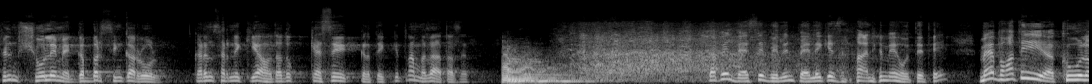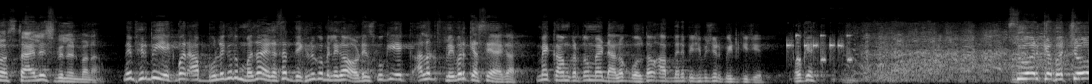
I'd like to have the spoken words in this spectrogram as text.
फ़िल्म शोले में गब्बर सिंह का रोल करण सर ने किया होता तो कैसे करते? कितना मज़ा आता सर? कपिल वैसे विलन पहले के जमाने में होते थे। मैं बहुत ही कूल और स्टाइलिश विलन बना। नहीं फिर भी एक बार आप बोलेंगे तो मज़ा आएगा सर। देखने को मिलेगा ऑडियंस को कि एक अलग फ्लेवर कैसे आएगा। मैं काम करता हूँ मैं डायलॉग बोलता हूँ आप मेरे पीछे पीछे रिपीट कीजिए। ओके सुअर के बच्चों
